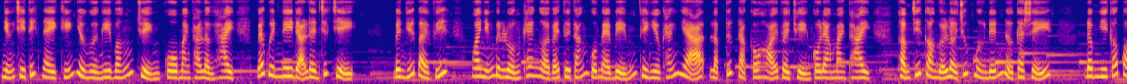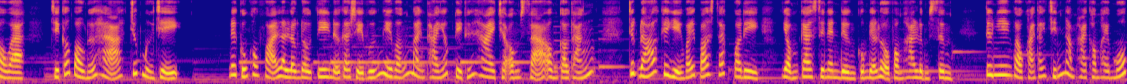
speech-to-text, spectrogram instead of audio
Những chi tiết này khiến nhiều người nghi vấn chuyện cô mang thai lần hai bé Winnie đã lên chức chị. Bên dưới bài viết, ngoài những bình luận khen ngợi vẻ tươi tắn của mẹ bỉm thì nhiều khán giả lập tức đặt câu hỏi về chuyện cô đang mang thai, thậm chí còn gửi lời chúc mừng đến nữ ca sĩ. Đồng Nhi có bầu à? Chị có bầu nữa hả? Chúc mừng chị. Đây cũng không phải là lần đầu tiên nữ ca sĩ vướng nghi vấn mang thai nhóc tỳ thứ hai cho ông xã ông Cao Thắng. Trước đó, khi diện váy boss body, giọng ca xin anh cũng để lộ vòng hai lùm xùm. Tuy nhiên, vào khoảng tháng 9 năm 2021,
